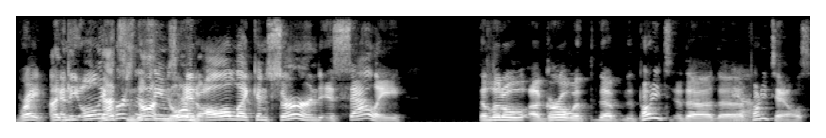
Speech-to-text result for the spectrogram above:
Right, I- and the only that's person that not seems at all like concerned is Sally, the little uh, girl with the the pony the the Yeah. ponytails,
